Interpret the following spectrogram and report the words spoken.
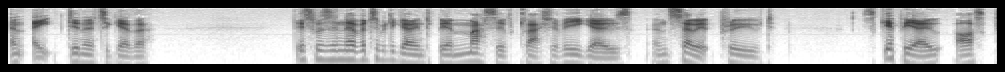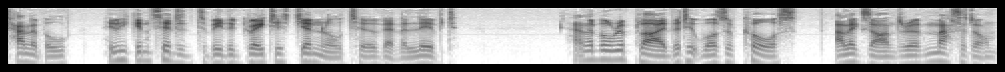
and ate dinner together. This was inevitably going to be a massive clash of egos, and so it proved. Scipio asked Hannibal who he considered to be the greatest general to have ever lived. Hannibal replied that it was, of course, Alexander of Macedon,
